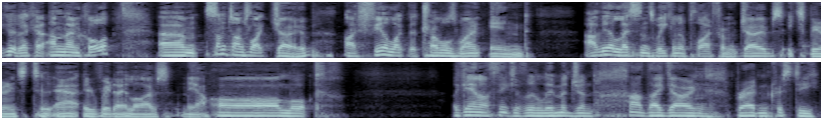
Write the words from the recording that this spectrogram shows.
good. Okay, unknown caller. Um, sometimes, like Job, I feel like the troubles won't end. Are there lessons we can apply from Job's experience to our everyday lives now? Oh, look. Again, I think of little Imogen. Aren't they going, hmm. Brad and Christy,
